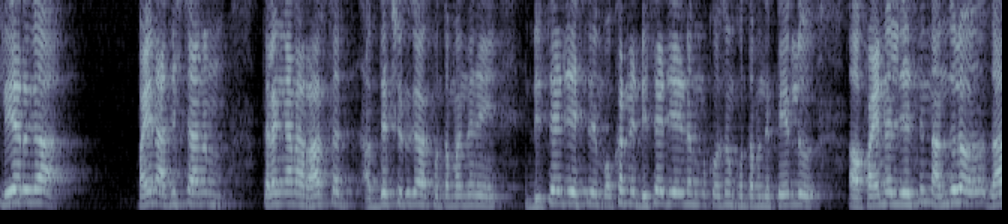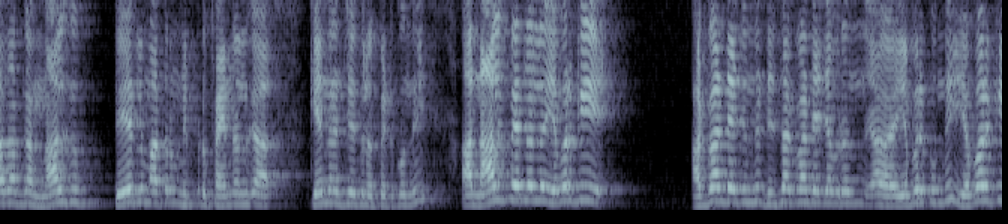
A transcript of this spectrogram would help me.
క్లియర్గా పైన అధిష్టానం తెలంగాణ రాష్ట్ర అధ్యక్షుడిగా కొంతమందిని డిసైడ్ చేసి ఒకరిని డిసైడ్ చేయడం కోసం కొంతమంది పేర్లు ఫైనల్ చేసింది. అందులో దాదాపుగా నాలుగు పేర్లు మాత్రం ఇప్పుడు ఫైనల్గా కేంద్రం చేతిలో పెట్టుకుంది. ఆ నాలుగు పేర్లలో ఎవరికి అడ్వాంటేజ్ ఉంది డిసడ్వాంటేజ్ ఎవరు ఎవరికి ఉంది ఎవరికి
